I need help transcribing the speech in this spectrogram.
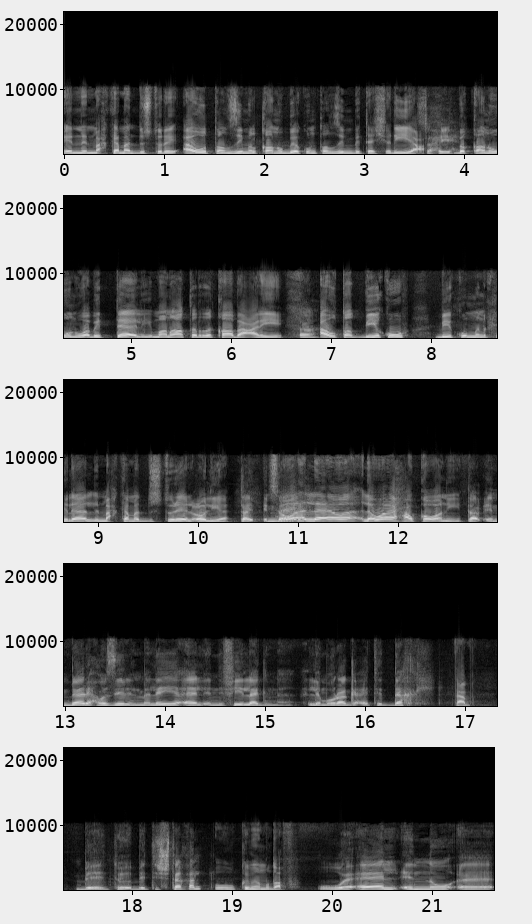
إن المحكمة الدستورية أو تنظيم القانون بيكون تنظيم بتشريع صحيح. بقانون وبالتالي مناط الرقابة عليه آه. أو تطبيقه بيكون من خلال المحكمة الدستورية العليا طيب، سواء لوائح أو قوانين طب امبارح وزير المالية قال إن في لجنة لمراجعة الدخل طب. بت- بتشتغل. والقيمه المضافه وقال إنه آه،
